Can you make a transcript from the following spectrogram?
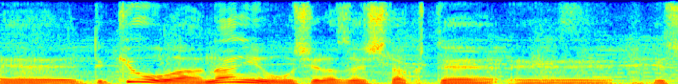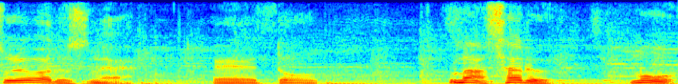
えー、で今日は何をお知らせしたくて、えー、それはですねえ、ー、とまあ猿も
